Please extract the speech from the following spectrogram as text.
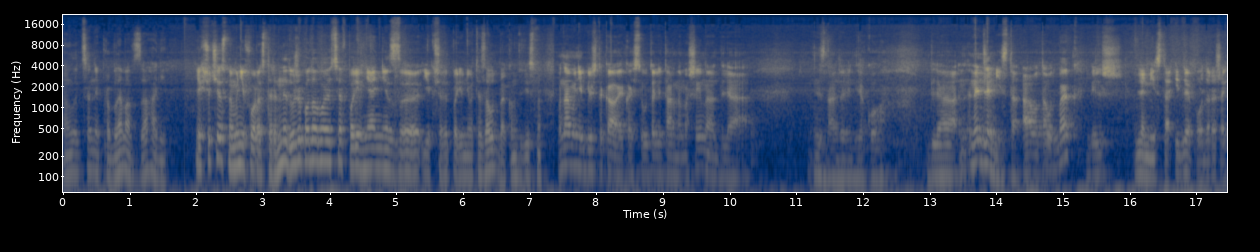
але це не проблема взагалі. Якщо чесно, мені Форестер не дуже подобається в порівнянні з, е, якщо порівнювати з Outback, звісно. Вона мені більш така якась утилітарна машина для. Не знаю навіть для кого. Для... Не для міста, а от Outback більш для міста і для подорожей.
